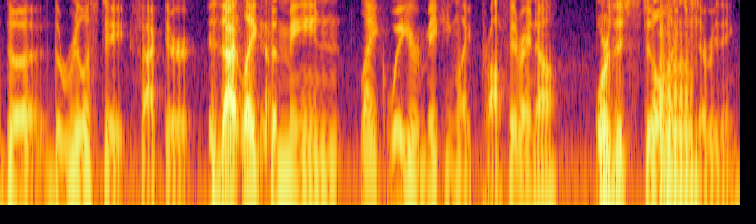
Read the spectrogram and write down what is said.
the the real estate factor. Is that like yeah. the main like way you're making like profit right now, or is it still like um, just everything?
